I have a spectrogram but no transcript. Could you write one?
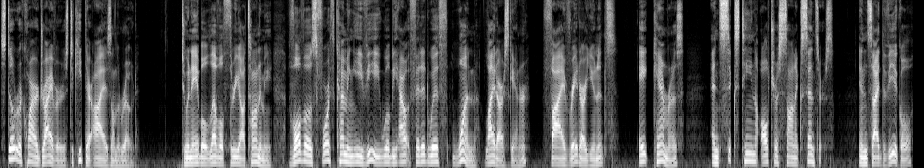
still require drivers to keep their eyes on the road. To enable Level 3 autonomy, Volvo's forthcoming EV will be outfitted with one LiDAR scanner, five radar units, eight cameras, and 16 ultrasonic sensors. Inside the vehicle,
